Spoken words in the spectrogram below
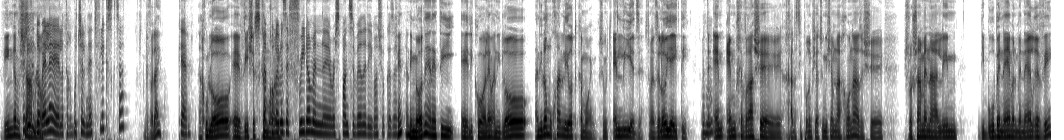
ואם גם אני חושבת שם שזה לא... דומה לתרבות של נטפליקס קצת? בוודאי. כן. אנחנו לא וישס עכשיו כמוהם. קוראים לזה freedom and uh, responsibility, משהו כזה. כן, אני מאוד נהניתי אה, לקרוא עליהם, אני לא, אני לא מוכן להיות כמוהם. זאת אומרת, אין לי את זה. זאת אומרת, זה לא יהיה איתי. זאת אומרת, הם, הם חברה שאחד הסיפורים שיצאו משם לאחרונה זה ששלושה מנהלים דיברו ביניהם על מנהל רביעי,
